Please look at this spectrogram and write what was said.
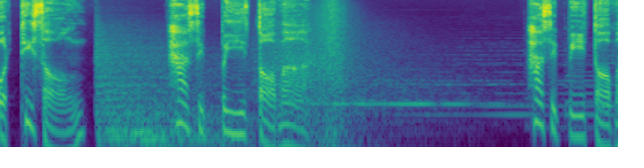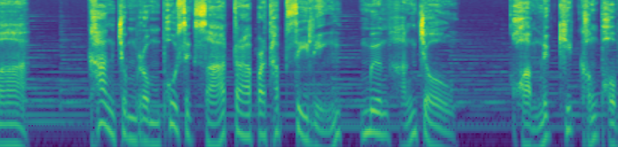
บทที่สองห้าสิบปีต่อมาห้าสิบปีต่อมา ข้างชมรมผู้ศึกษาตราประทับซีหลิง เมืองหังโจว ความนึกคิดของผม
